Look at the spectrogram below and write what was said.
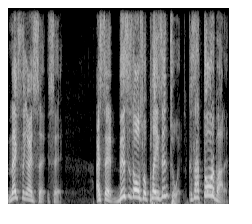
Next thing I say, say I said this is also plays into it because I thought about it.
